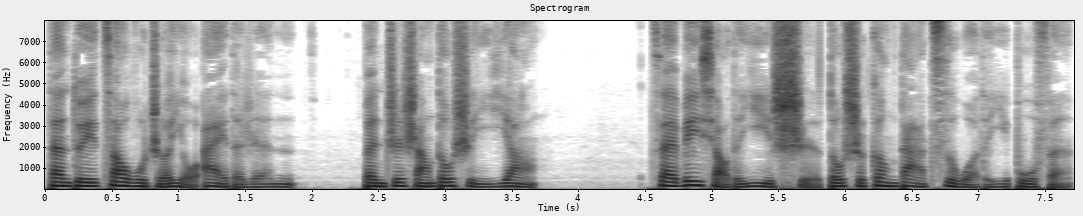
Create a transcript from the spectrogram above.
但对造物者有爱的人。本质上都是一样，在微小的意识都是更大自我的一部分。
